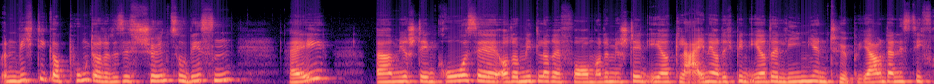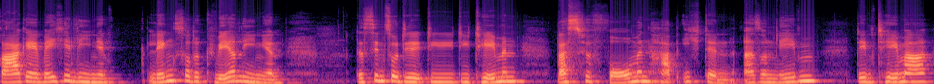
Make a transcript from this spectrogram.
ein wichtiger Punkt oder das ist schön zu wissen, hey, äh, mir stehen große oder mittlere Formen oder mir stehen eher kleine oder ich bin eher der Linientyp. Ja, und dann ist die Frage, welche Linien, Längs- oder Querlinien. Das sind so die, die, die Themen, was für Formen habe ich denn? Also neben dem Thema,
